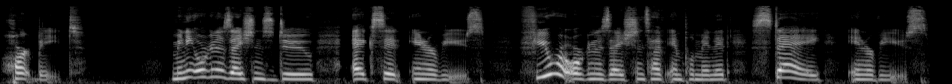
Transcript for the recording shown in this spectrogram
heartbeat. Many organizations do exit interviews. Fewer organizations have implemented stay interviews.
